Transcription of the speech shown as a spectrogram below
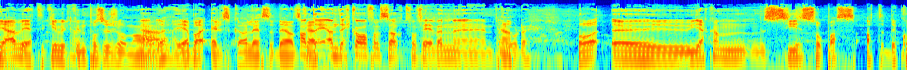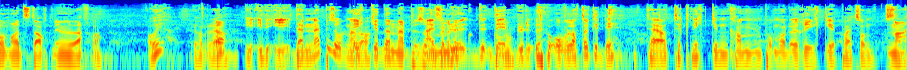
Jeg vet ikke hvilken posisjon han Ja. hadde. Jeg bare elska å lese det han skrev. han dekka i hvert fall start for Feven eh, en periode. Og øh, jeg kan si såpass at det kommer et startminne derfra. Oi, gjør det det? Ja. I, i, I denne episoden, eller? Ikke denne episoden, Nei, for men du, det, du overlater ikke det til at teknikken kan på en måte ryke på et sånt Nei,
